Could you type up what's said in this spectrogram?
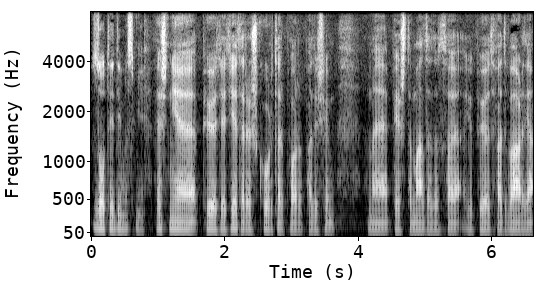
Zoti e di më së miri. Është një pyetje tjetër e shkurtër, por padyshim me peshë të madhe do të thoja, pyet Fatbardha,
